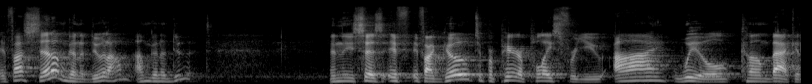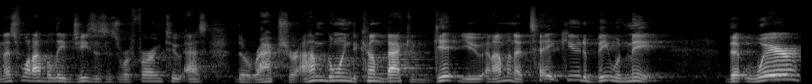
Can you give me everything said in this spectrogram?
If I said I'm going to do it, I'm, I'm going to do it. And then he says, if, if I go to prepare a place for you, I will come back. And that's what I believe Jesus is referring to as the rapture. I'm going to come back and get you, and I'm going to take you to be with me that where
